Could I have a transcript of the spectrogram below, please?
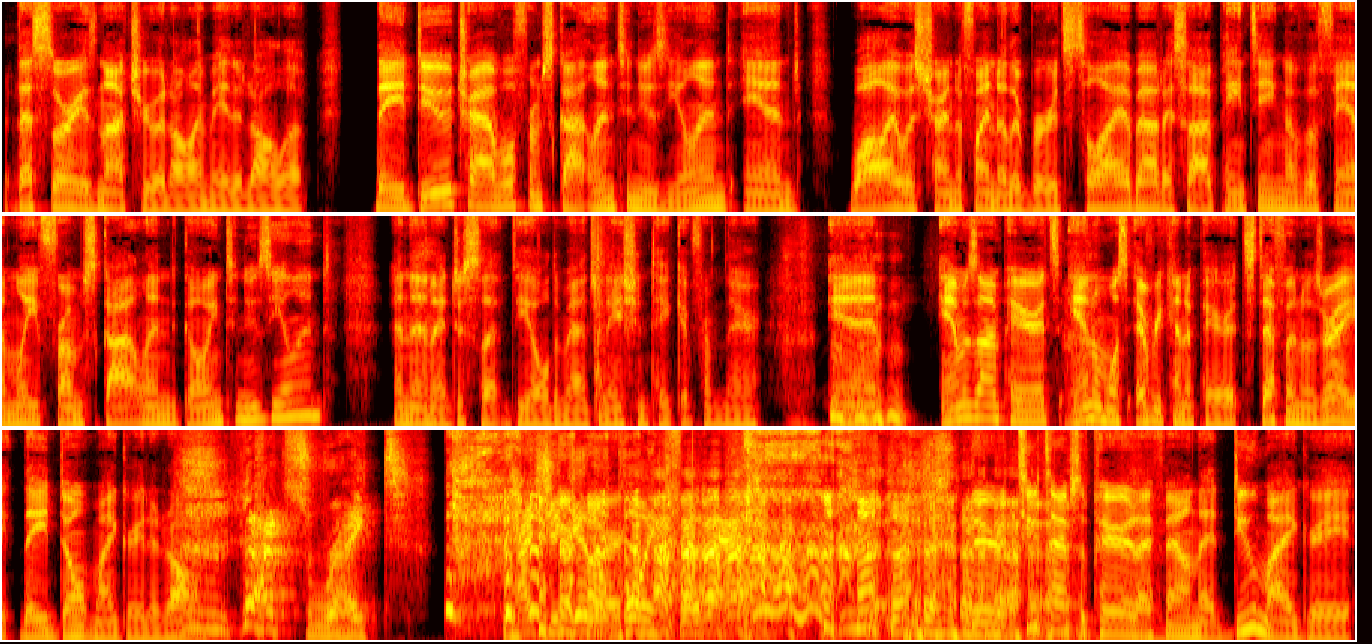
that story is not true at all. I made it all up. They do travel from Scotland to New Zealand, and while I was trying to find other birds to lie about, I saw a painting of a family from Scotland going to New Zealand, and then I just let the old imagination take it from there. And Amazon parrots and almost every kind of parrot, Stefan was right, they don't migrate at all. That's right. I should get a point for that. there are two types of parrot I found that do migrate,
